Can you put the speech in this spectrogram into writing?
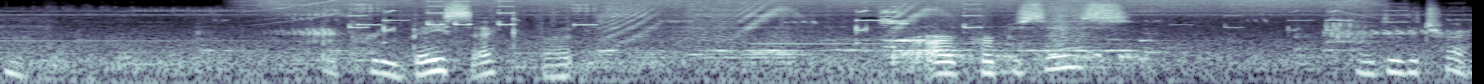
Hmm. They're pretty basic, but for our purposes, they'll do the trick.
